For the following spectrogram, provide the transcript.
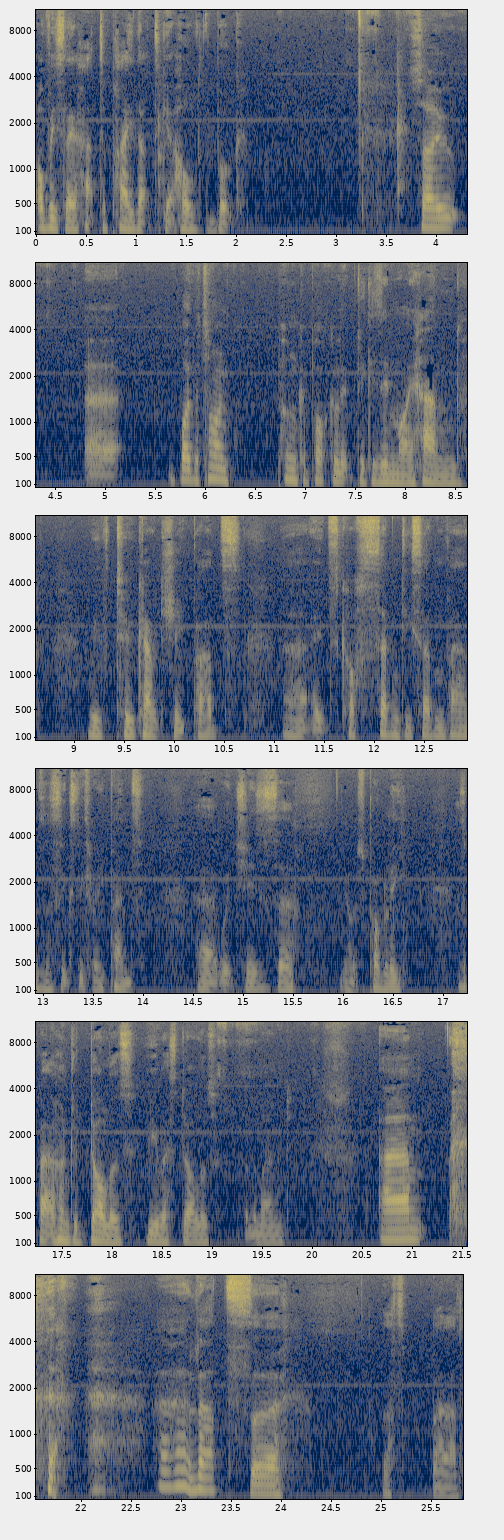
obviously, I had to pay that to get hold of the book. So, uh, by the time Punk Apocalyptic is in my hand with two character sheet pads, uh, it's cost seventy seven pounds and sixty three pence uh, which is uh, you know, it's probably it's about hundred dollars US dollars at the moment. Um, uh, that's uh, that's bad,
